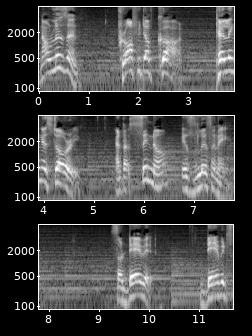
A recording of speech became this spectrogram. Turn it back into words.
Now listen, prophet of God telling a story, and the sinner is listening. So David, David's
